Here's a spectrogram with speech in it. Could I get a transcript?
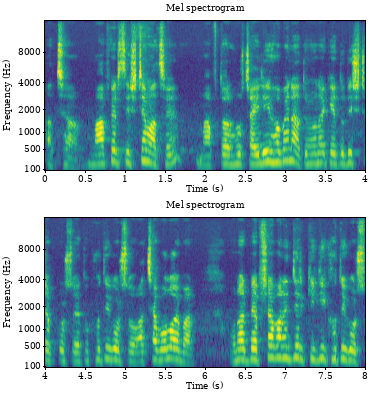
আচ্ছা মাফের সিস্টেম আছে। মাফ তো আর চাইলেই হবে না। তুমি ওনাকে এত ডিস্টার্ব করছ এত ক্ষতি করছ। আচ্ছা বলো এবার। ওনার ব্যবসা বাণিজ্যের কি কি ক্ষতি করছ?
